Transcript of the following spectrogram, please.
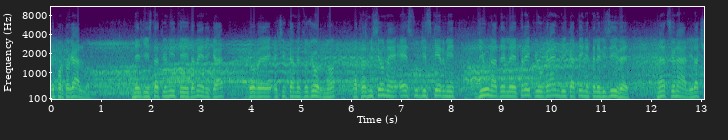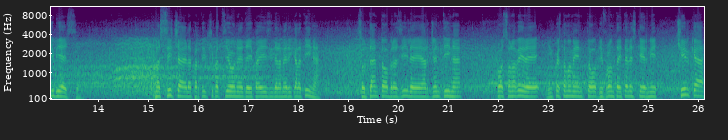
e Portogallo. Negli Stati Uniti d'America, dove è circa mezzogiorno, la trasmissione è sugli schermi di una delle tre più grandi catene televisive nazionali, la CBS. Massiccia è la partecipazione dei paesi dell'America Latina, soltanto Brasile e Argentina possono avere in questo momento di fronte ai teleschermi circa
